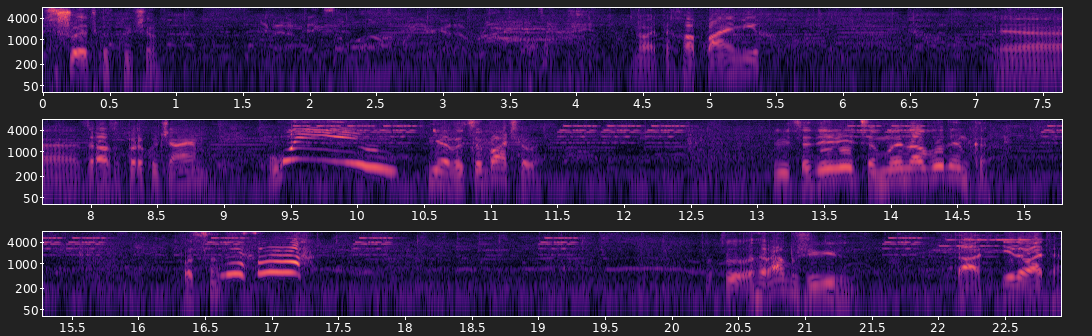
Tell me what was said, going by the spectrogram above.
Це що я таке включив? Давайте хапаємо їх. Е, зразу переключаємо. Уї! Ні, ви це бачили? Дивіться, дивіться, ми на будинках. Пацани, ха! Тобто гра божевільна. Так, і давайте.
